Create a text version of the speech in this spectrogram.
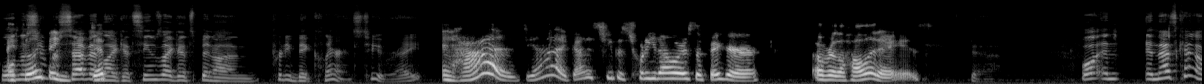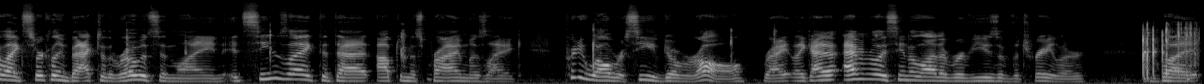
Well, I the feel like Super they Seven, like it seems like it's been on pretty big clearance too, right? it has, yeah, it got as cheap as twenty dollars a figure over the holidays. Yeah. Well, and and that's kind of like circling back to the Robosen line. It seems like that that Optimus Prime was like pretty well received overall, right? Like I, I haven't really seen a lot of reviews of the trailer, but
